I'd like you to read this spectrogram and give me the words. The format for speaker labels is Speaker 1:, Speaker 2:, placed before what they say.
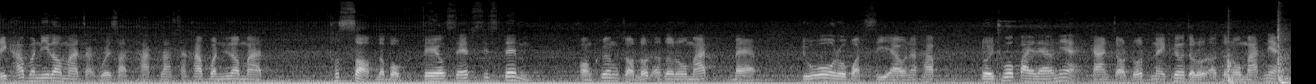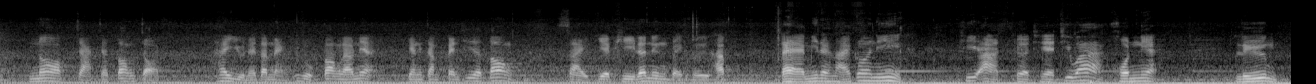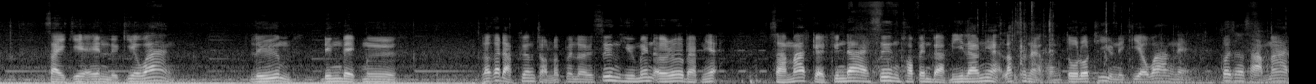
Speaker 1: ดีครับ วันนี้เรามาจากบริษัทพักลัสนะครับ วันนี้เรามาทดสอบระบบ fail safe system ของเครื่องจอดรถอัตโนมัติ แบบ Duo Robot CL นะครับ โดยทั่วไปแล้วเนี่ย การจอดรถในเครื่องจอดรถอัตโนมัติเนี่ย นอกจากจะต้องจอดให้อยู่ในตำแหน่งที่ถูกต้องแล้วเนี่ย ยังจำเป็นที่จะต้องใส่เกียร์ P และหนึ่งเบรกมือครับ แต่มีหลาย ๆ กรณีที่อาจเกิดเหตุที่ว่าคนเนี่ยลืมใส่เกียร์ N หรือเกียร์ว่าง ลืม ดึงเบรกมือ แล้วก็ดับเครื่องจอดรถไปเลย ซึ่ง human error แบบนี้สามารถเกิดขึ้นได้ ซึ่งพอเป็นแบบนี้แล้วเนี่ยลักษณะของตัวรถที่อยู่ในเกียร์ว่างเนี่ยก็จะสามารถ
